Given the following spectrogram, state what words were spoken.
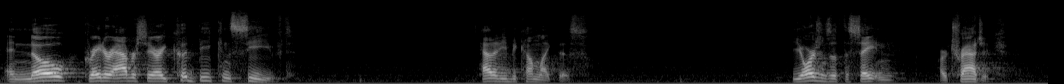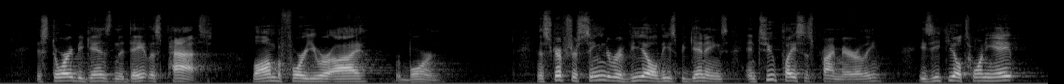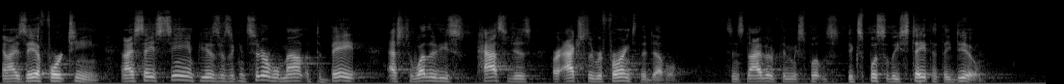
and no greater adversary could be conceived. How did he become like this? The origins of the Satan are tragic. His story begins in the dateless past, long before you or I were born. And the scriptures seem to reveal these beginnings in two places primarily Ezekiel 28 and Isaiah 14. And I say seem because there's a considerable amount of debate as to whether these passages are actually referring to the devil, since neither of them explicitly state that they do.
